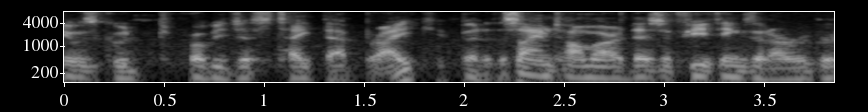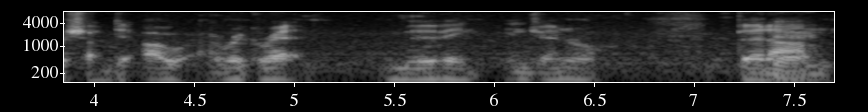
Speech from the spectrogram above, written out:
it was good to probably just take that break. But at the same time, I, there's a few things that I regret. I, I, regret moving in general. But Yeah. um,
